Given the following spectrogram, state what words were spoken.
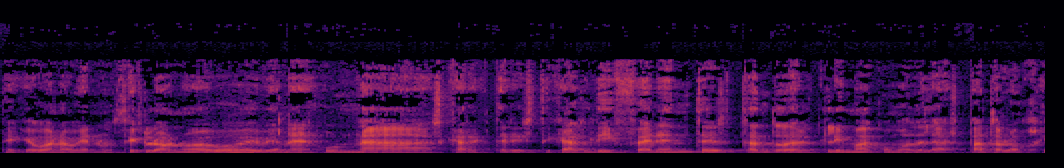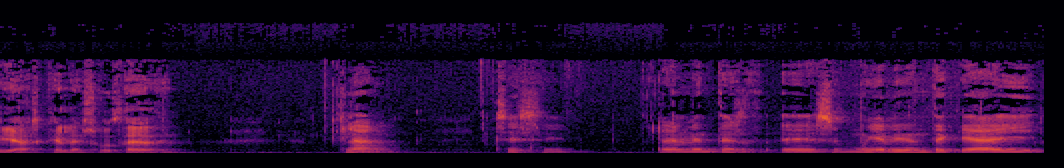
de que bueno, viene un ciclo nuevo y vienen unas características diferentes tanto del clima como de las patologías que le suceden. Claro, sí, sí. Realmente es, es muy evidente que hay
